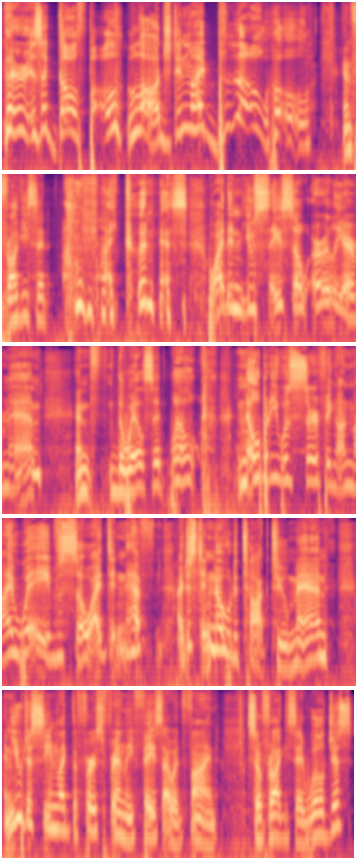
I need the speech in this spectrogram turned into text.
There is a golf ball lodged in my blowhole. And Froggy said, Oh my goodness, why didn't you say so earlier, man? And the whale said, Well, nobody was surfing on my waves, so I didn't have, I just didn't know who to talk to, man. And you just seemed like the first friendly face I would find. So Froggy said, Well, just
